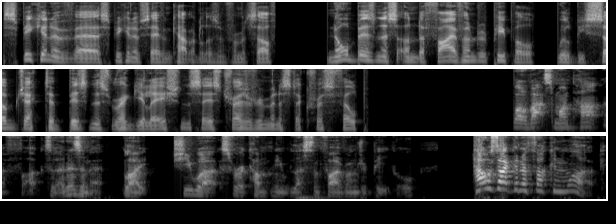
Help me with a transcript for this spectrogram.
Speaking of uh, speaking of saving capitalism from itself, no business under 500 people will be subject to business regulation, says Treasury Minister Chris Philp. Well, that's my partner fucked then, isn't it? Like, she works for a company with less than 500 people. How's that going to fucking work?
